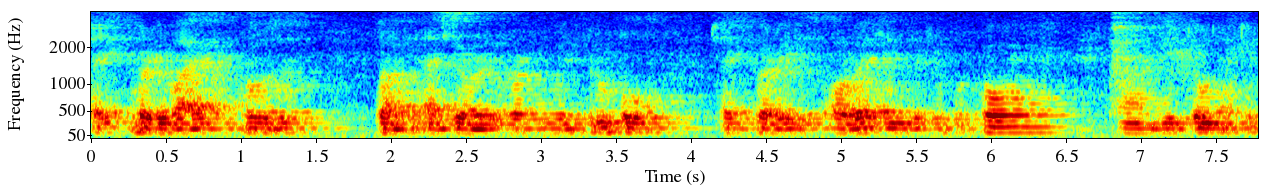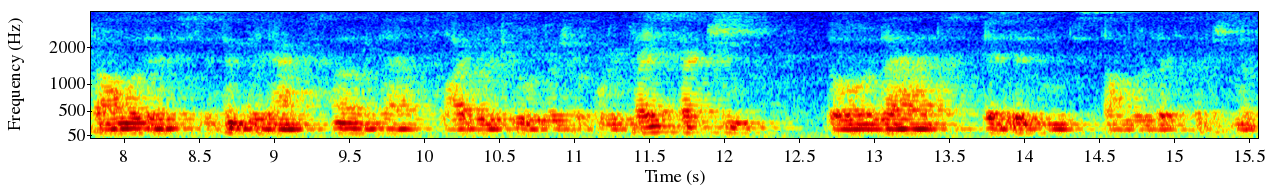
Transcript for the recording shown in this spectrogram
jQuery via Composer, but as you're working with Drupal, jQuery is already in the Drupal core, and you don't have to download it, you simply add uh, that library to the Drupal replace section so that it isn't downloaded additionally.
